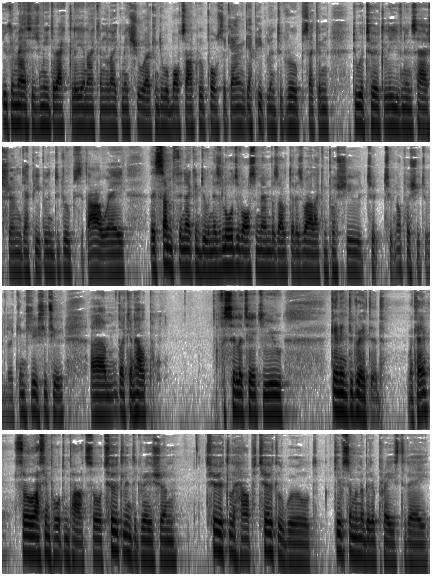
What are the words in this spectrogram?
you can message me directly and I can like make sure I can do a WhatsApp group post again, get people into groups. I can do a turtle evening session, get people into groups that way. There's something I can do, and there's loads of awesome members out there as well. I can push you to, to not push you to, like introduce you to, um, that can help facilitate you getting integrated. Okay, so that's the important part. So turtle integration, turtle helps, turtle world. Give someone a bit of praise today.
